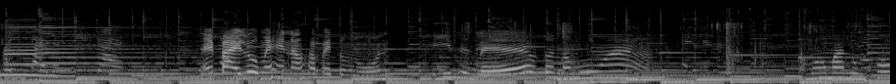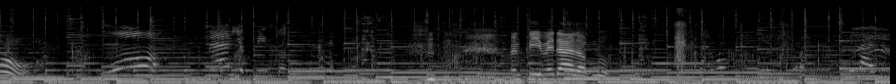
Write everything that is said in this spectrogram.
ไปไกลเลยไกลไม่ไปลูกไม่ให้น้องเขาไปตรงนู้น ถึงแล้วต้นมะม่วงมะม่วงบ้านลุงโคกโอ้แม่อย่าปีนต้นนี้มันปีนไม่ได้หรอกลูกไม่ไรเลย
